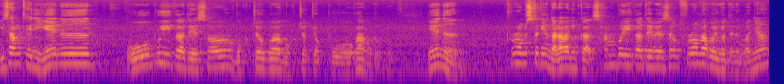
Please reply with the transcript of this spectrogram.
이 상태니 얘는 OV가 돼서 목적어와 목적격 보호가 한 거고 얘는 from study가 날아가니까 3V가 되면서 from하고 연결되는 거냐?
